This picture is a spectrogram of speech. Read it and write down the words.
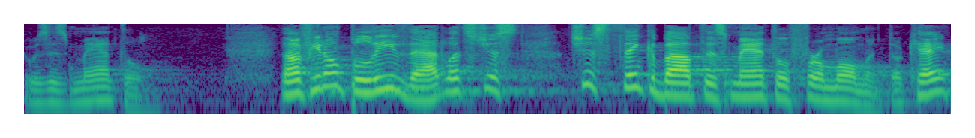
It was his mantle. Now, if you don't believe that, let's just, just think about this mantle for a moment, okay?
